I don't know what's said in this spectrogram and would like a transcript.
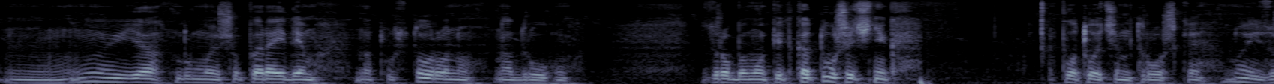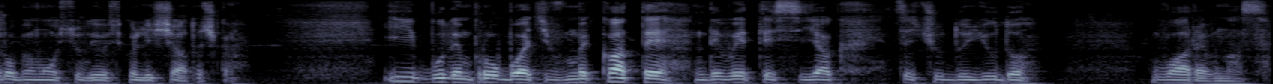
Ну я думаю, що перейдемо на ту сторону, на другу. Зробимо підкатушечник, поточимо трошки. Ну і зробимо ось сюди ось коліщаточка. І будемо пробувати вмикати, дивитись, як це чудо-юдо варе в нас.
